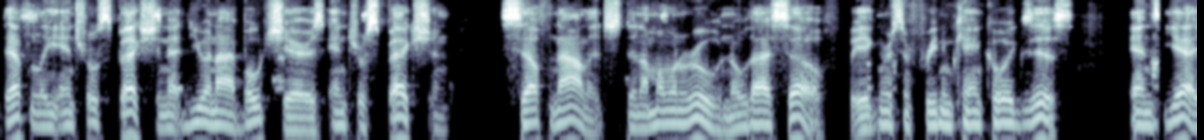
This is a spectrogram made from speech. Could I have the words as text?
definitely introspection that you and i both share is introspection self-knowledge the number one rule know thyself ignorance and freedom can't coexist. And yeah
